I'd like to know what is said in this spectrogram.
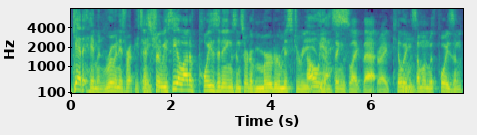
get at him and ruin his reputation. It's true. We see a lot of poisonings and sort of murder mysteries Oh, and yes. things like that, right? Killing someone with poison.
